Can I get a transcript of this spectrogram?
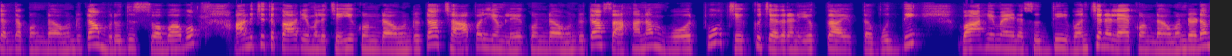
చెందకుండా ఉండుట మృదు స్వభావం అనుచిత కార్యములు చేయకుండా ఉండుట చాపల్యం లేకుండా ఉండుట సహనం ఓర్పు చెక్కు చెదరని యుక్తాయుక్త బుద్ధి బాహ్యమైన శుద్ధి వంచన లేకుండా ఉండడం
